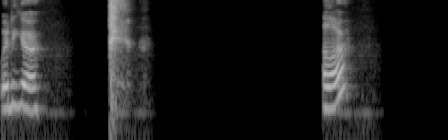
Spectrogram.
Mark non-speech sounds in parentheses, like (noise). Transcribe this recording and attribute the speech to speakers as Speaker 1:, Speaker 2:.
Speaker 1: Where'd he go? (laughs) Hello?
